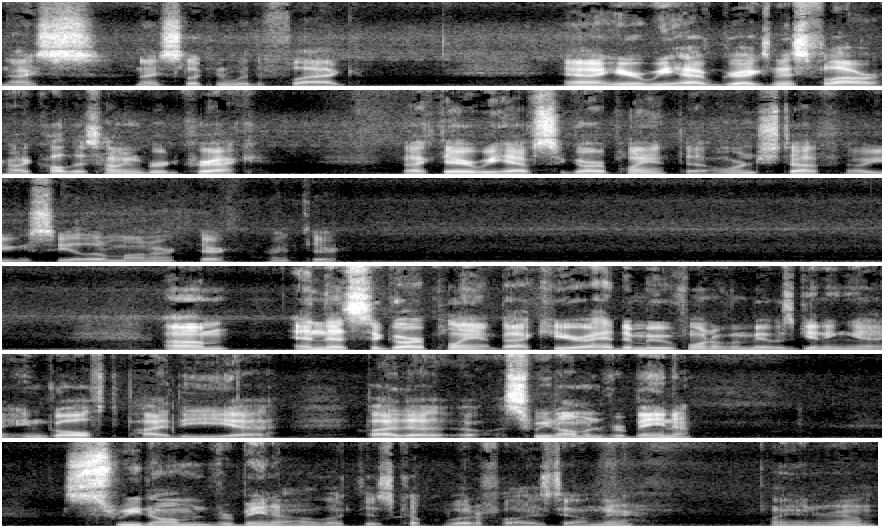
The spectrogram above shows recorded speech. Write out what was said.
Nice, nice looking with the flag. Uh, here we have Gregg's Mistflower. I call this hummingbird crack. Back there we have cigar plant, the orange stuff. Oh, you can see a little monarch there, right there. Um, and the cigar plant back here, I had to move one of them. It was getting uh, engulfed by the uh, by the uh, sweet almond verbena. Sweet almond verbena. Oh, look, there's a couple butterflies down there playing around.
